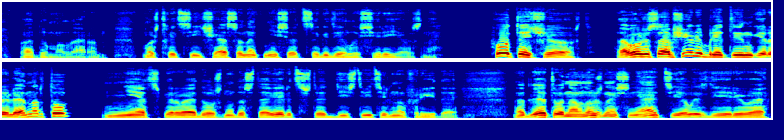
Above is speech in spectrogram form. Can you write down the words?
— подумал Аарон. «Может, хоть сейчас он отнесется к делу серьезно». «Фу ты, черт! А вы уже сообщили Бретингер и Ленарту?» «Нет, сперва я должен удостовериться, что это действительно Фрида. Но для этого нам нужно снять тело с дерева».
